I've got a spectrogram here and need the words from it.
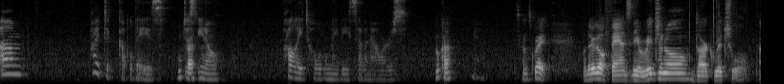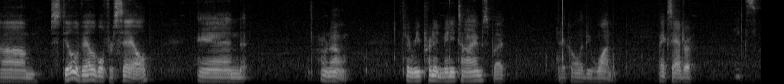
Um, probably took a couple days. Okay. Just you know, probably total maybe seven hours. Okay. Yeah. Sounds great. Well, there you go, fans. The original Dark Ritual, um, still available for sale, and I don't know. It's been reprinted many times, but there can only be one. Thanks, Sandra. Thanks.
